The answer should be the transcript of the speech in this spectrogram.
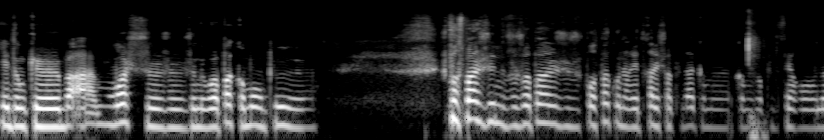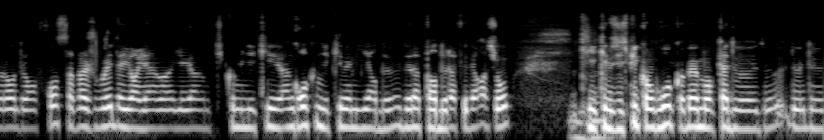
Et donc, euh, bah, moi, je, je, je, ne vois pas comment on peut, euh, je pense pas, je ne vois pas, je pense pas qu'on arrêtera les championnats comme, comme on a pu le faire en Hollande et en France. Ça va jouer. D'ailleurs, il y a, il y a un petit communiqué, un gros communiqué même hier de, de la part de la fédération qui, mhm. qui, nous explique en gros quand même en cas de, de, de, de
